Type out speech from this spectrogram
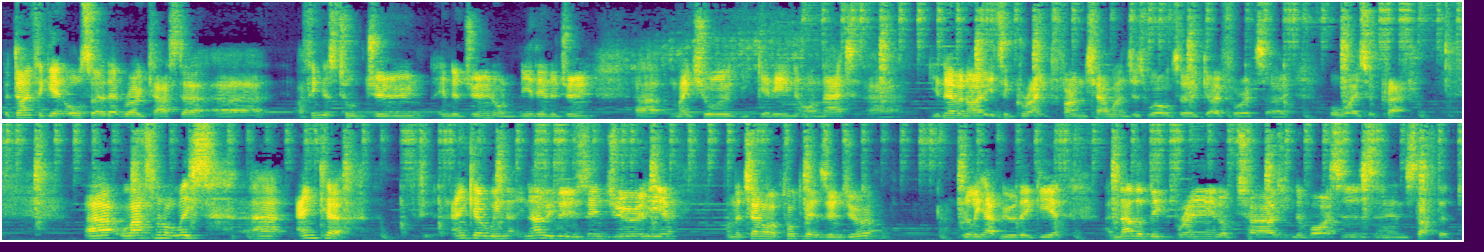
But don't forget also that Rodecaster. Uh, I think it's till June, end of June or near the end of June. Uh, make sure you get in on that. You never know. It's a great fun challenge as well to go for it. So always a crack. Uh, last but not least, uh, Anchor. Anker, we know we do Zendure here on the channel. I've talked about Zendure. Really happy with their gear. Another big brand of charging devices and stuff that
